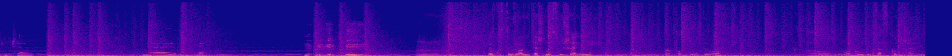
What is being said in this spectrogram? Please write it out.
Piekielnie. Nie, jednak nie. Mm. W związku z tym, że oni też nie słyszeli, a to nie było, mogą być zaskoczeni.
